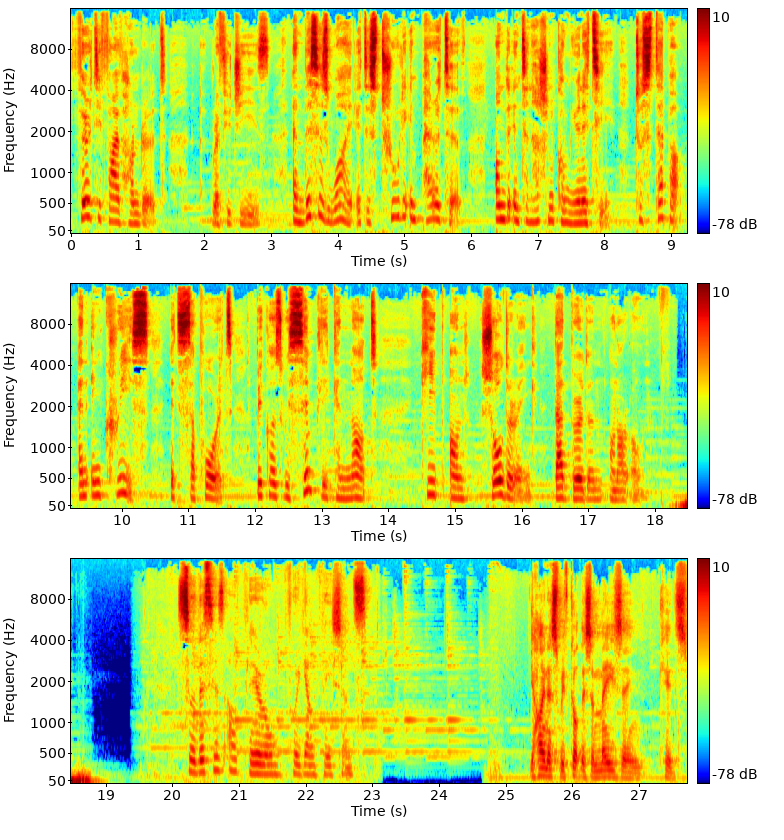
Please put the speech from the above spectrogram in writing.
3,500 refugees. And this is why it is truly imperative on the international community to step up and increase its support because we simply cannot keep on shouldering that burden on our own. So, this is our playroom for young patients. Your Highness, we've got this amazing kids'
